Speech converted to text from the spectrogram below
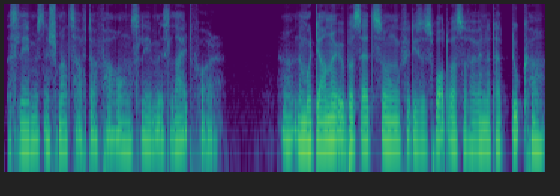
das Leben ist eine schmerzhafte Erfahrung, das Leben ist leidvoll. Ja, eine moderne Übersetzung für dieses Wort, was er verwendet hat, Dukkha,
